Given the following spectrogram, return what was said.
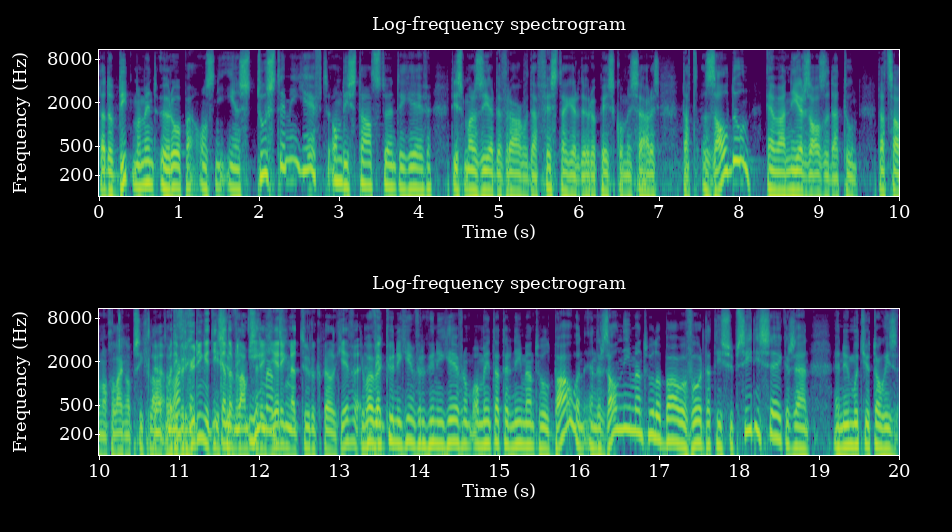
Dat op dit moment Europa ons niet eens toestemming geeft om die staatssteun te geven. Het is maar zeer de vraag of dat Vestager, de Europese commissaris, dat zal doen. En wanneer zal ze dat doen? Dat zal nog lang op zich laten ja, Maar die vergunningen die kan de Vlaamse regering natuurlijk wel geven. Ja, maar wij kunnen geen vergunning geven op het moment dat er niemand wil bouwen. En er zal niemand willen bouwen voordat die subsidies zeker zijn. En nu moet je toch eens,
